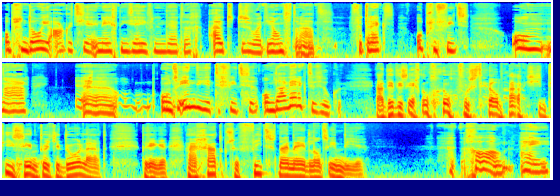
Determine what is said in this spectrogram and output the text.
op zijn dode akkertje in 1937 uit de Zwart-Janstraat vertrekt op zijn fiets... om naar uh, ons Indië te fietsen om daar werk te zoeken. Ja, dit is echt onvoorstelbaar als je die zin tot je door laat dringen. Hij gaat op zijn fiets naar Nederlands-Indië. Gewoon. Hij,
